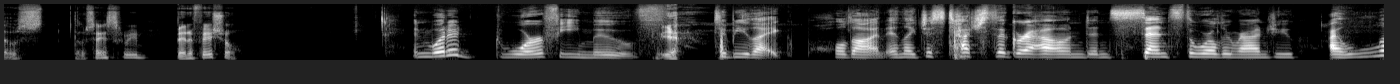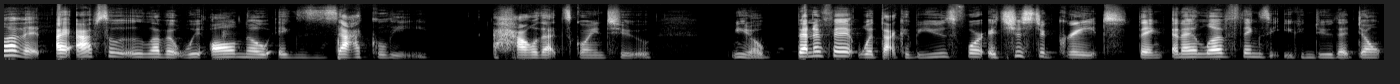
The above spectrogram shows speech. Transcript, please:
Those those things can be beneficial. And what a dwarfy move Yeah. to be like, hold on, and like just touch the ground and sense the world around you. I love it. I absolutely love it. We all know exactly how that's going to, you know, benefit, what that could be used for. It's just a great thing. And I love things that you can do that don't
